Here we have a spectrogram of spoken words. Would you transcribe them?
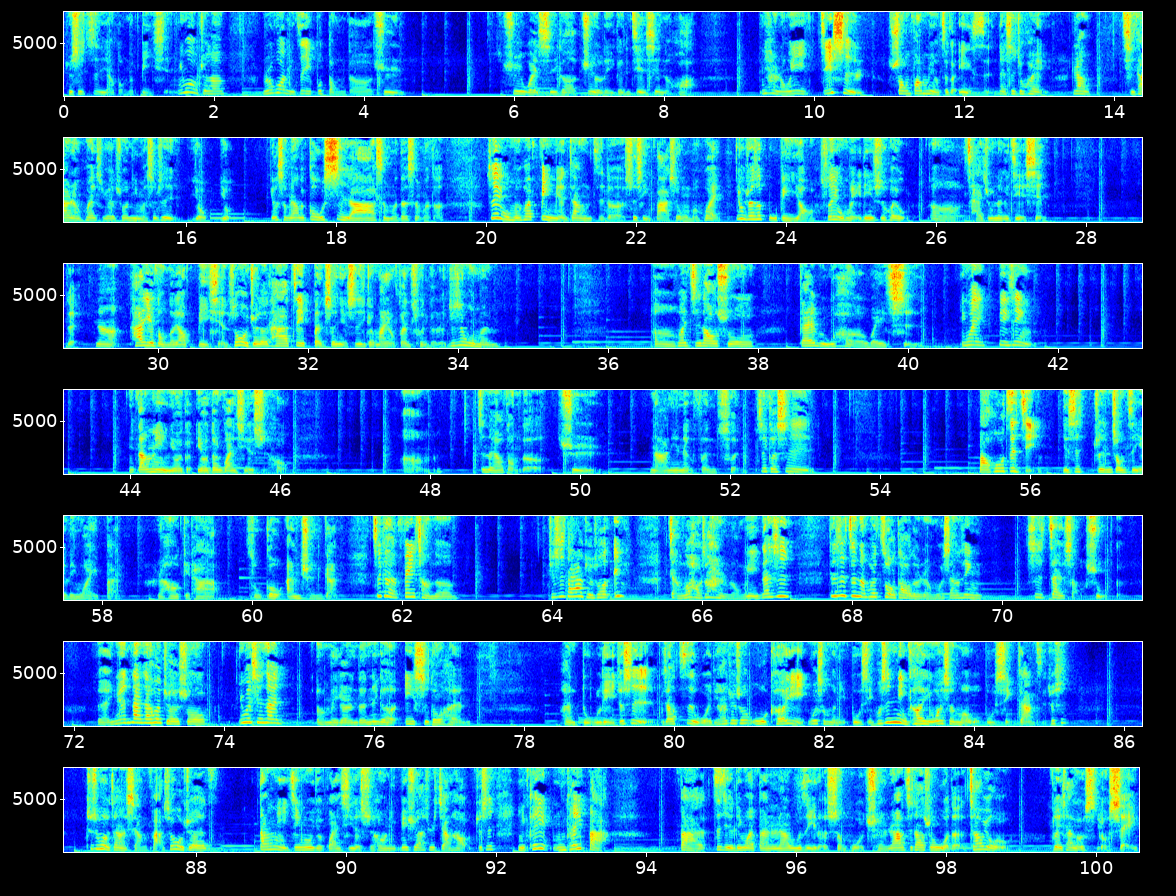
就是自己要懂得避嫌。因为我觉得，如果你自己不懂得去去维持一个距离跟界限的话，你很容易即使。双方没有这个意思，但是就会让其他人会觉得说你们是不是有有有什么样的故事啊什么的什么的，所以我们会避免这样子的事情发生。我们会因为我觉得是不必要，所以我们一定是会呃踩住那个界限。对，那他也懂得要避嫌，所以我觉得他自己本身也是一个蛮有分寸的人，就是我们嗯会知道说该如何维持。因为毕竟，你当你有一个有一段关系的时候，嗯，真的要懂得去拿捏那个分寸，这个是保护自己，也是尊重自己的另外一半，然后给他足够安全感。这个非常的，就是大家觉得说，哎，讲的好像很容易，但是，但是真的会做到的人，我相信。是占少数的，对，因为大家会觉得说，因为现在呃每个人的那个意识都很很独立，就是比较自我一点，他觉得说我可以，为什么你不行？或是你可以，为什么我不行？这样子就是就是会有这样的想法，所以我觉得，当你进入一个关系的时候，你必须要去讲好，就是你可以你可以把把自己的另外一半拉入自己的生活圈，让他知道说我的交友。对象有有谁？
